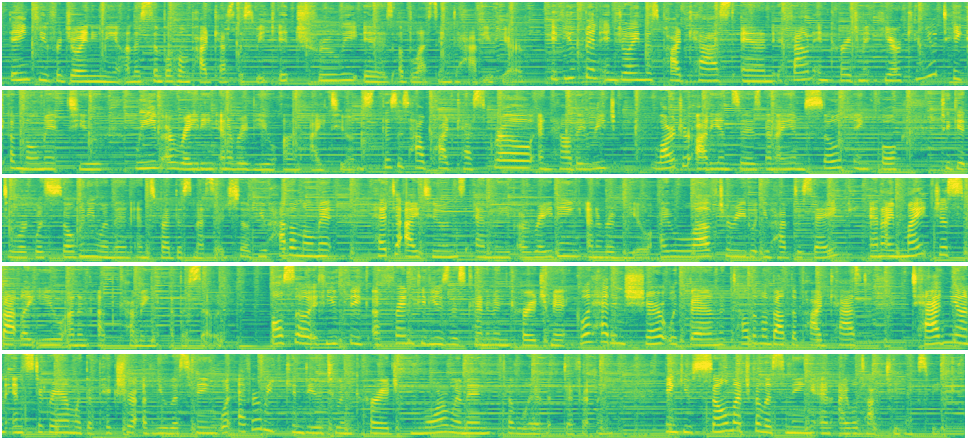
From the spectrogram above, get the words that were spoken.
Thank you for joining me on the Simple Home podcast this week. It truly is a blessing to have you here. If you've been enjoying this podcast and found encouragement here, can you take a moment to leave a rating and a review on iTunes? This is how podcasts grow and how they reach larger audiences, and I am so thankful to get to work with so many women and spread this message. So if you have a moment, head to iTunes and leave a rating and a review. I love to read what you have to say, and I might just spotlight you on an upcoming episode. Also, if you think a friend could use this kind of encouragement, go ahead and share it with them. Tell them about the podcast. Tag me on Instagram with a picture of you listening, whatever we can do to encourage more women to live differently. Thank you so much for listening, and I will talk to you next week.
